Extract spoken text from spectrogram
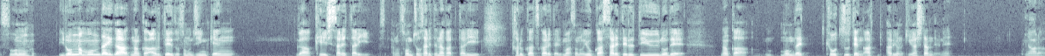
そのいろんな問題がなんかある程度その人権が軽視されたりあの尊重されてなかったり軽く扱われたり、まあ、その抑圧されてるっていうのでなんか問題共通点があるような気がしたんだよねだから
